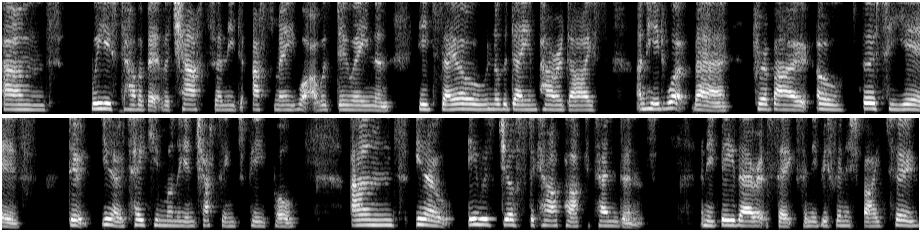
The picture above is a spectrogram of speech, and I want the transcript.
and we used to have a bit of a chat and he'd ask me what I was doing and he'd say, Oh, another day in paradise. And he'd worked there for about, oh, 30 years, do, you know, taking money and chatting to people. And, you know, he was just a car park attendant and he'd be there at six and he'd be finished by two.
